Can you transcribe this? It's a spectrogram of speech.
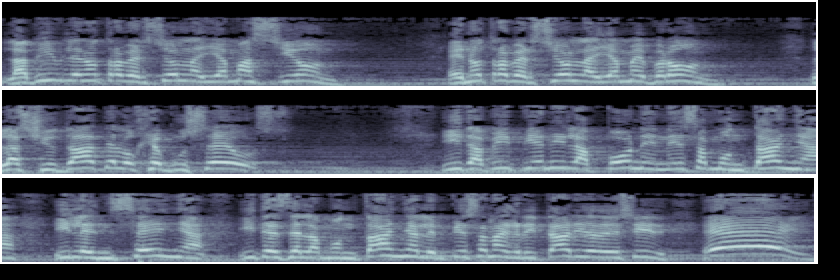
La Biblia en otra versión la llama Sión, en otra versión la llama Hebrón, la ciudad de los jebuseos. Y David viene y la pone en esa montaña y le enseña. Y desde la montaña le empiezan a gritar y a decir, ¡Hey!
